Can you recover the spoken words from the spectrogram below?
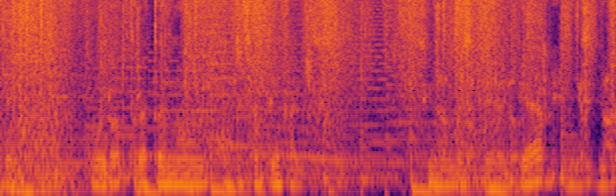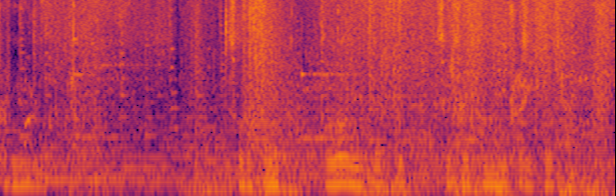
desventaja de oro, trato de no empezar teamfights, sino de limpiar y seguir farmeando. Sobre todo, todo evitar que se acerquen mucho de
